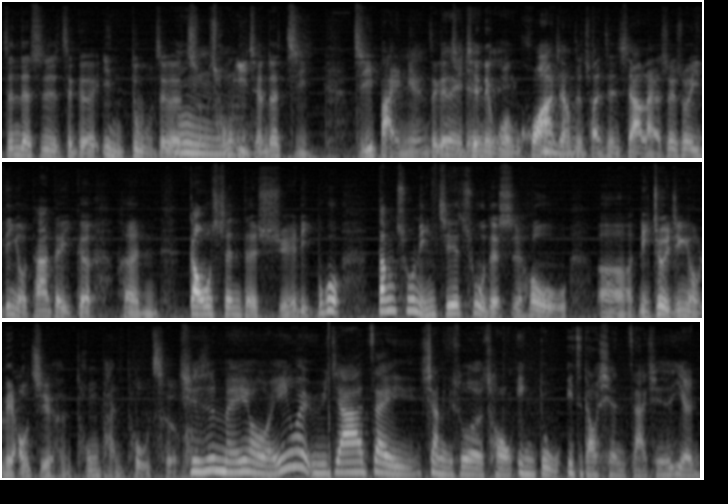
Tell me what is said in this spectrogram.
真的是这个印度这个从从以前的几几百年这个几千年文化这样子传承下来，所以说一定有它的一个很高深的学历。不过当初您接触的时候。呃，你就已经有了解很通盘透彻吗？其实没有诶，因为瑜伽在像你说的，从印度一直到现在，其实演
